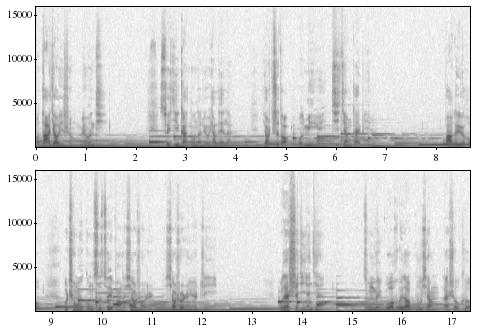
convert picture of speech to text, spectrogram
我大叫一声：“没问题。”随即感动地流下泪来。要知道，我的命运即将改变。八个月后，我成为公司最棒的销售人销售人员之一。我在十几年间从美国回到故乡来授课。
